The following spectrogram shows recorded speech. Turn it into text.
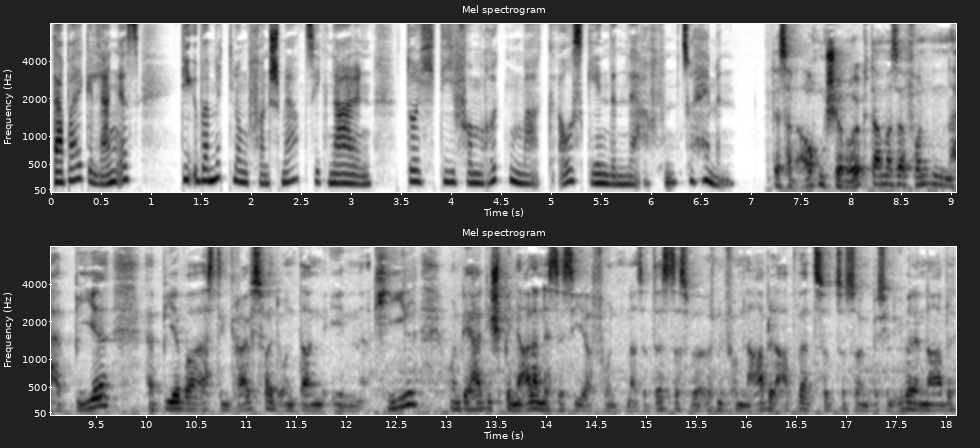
Dabei gelang es, die Übermittlung von Schmerzsignalen durch die vom Rückenmark ausgehenden Nerven zu hemmen. Das hat auch ein Chirurg damals erfunden, Herr Bier. Herr Bier war erst in Greifswald und dann in Kiel und der hat die Spinalanästhesie erfunden. Also das, dass wir vom Nabel abwärts sozusagen ein bisschen über den Nabel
